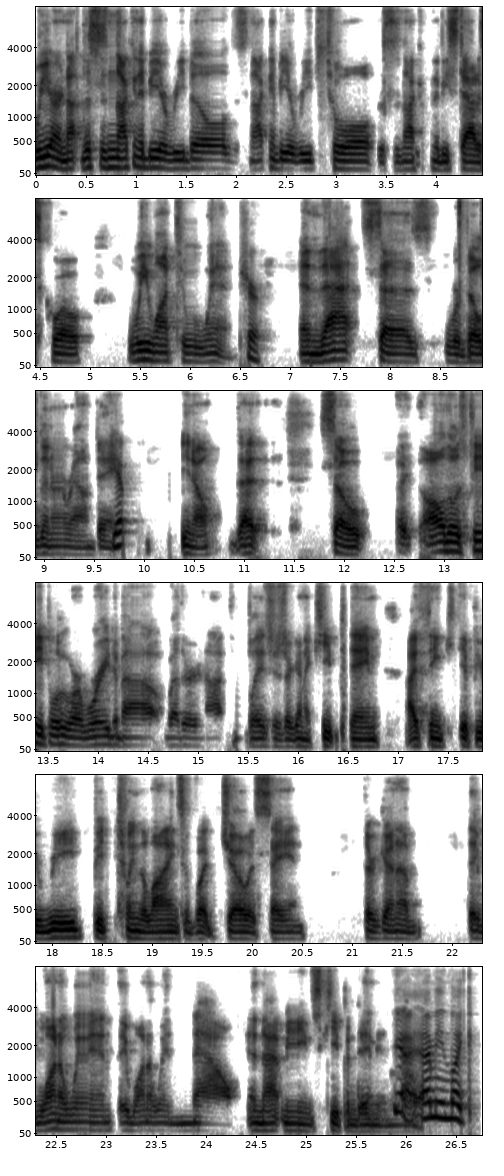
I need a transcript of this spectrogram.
we are not this is not going to be a rebuild it's not going to be a retool this is not going to be status quo we want to win sure and that says we're building around Dame. Yep. You know that. So uh, all those people who are worried about whether or not the Blazers are going to keep Dame, I think if you read between the lines of what Joe is saying, they're gonna they want to win. They want to win now, and that means keeping Damian. Yeah, I mean, like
